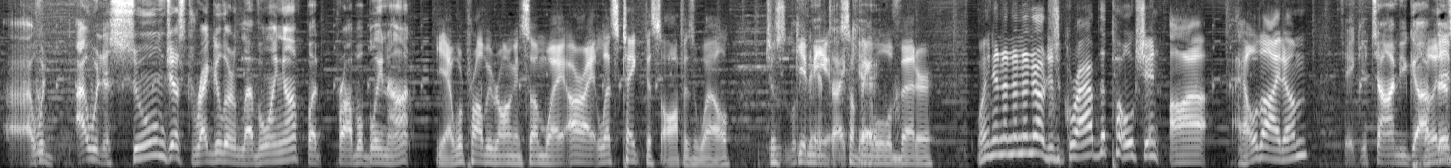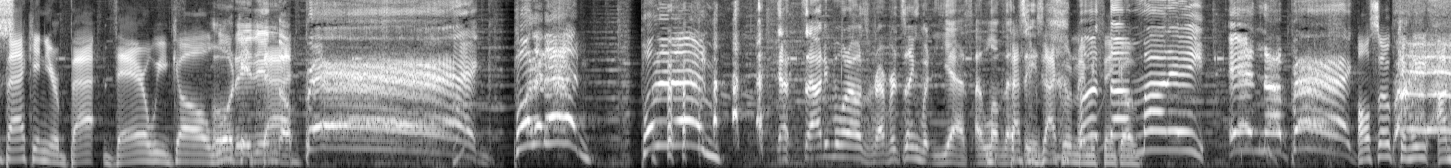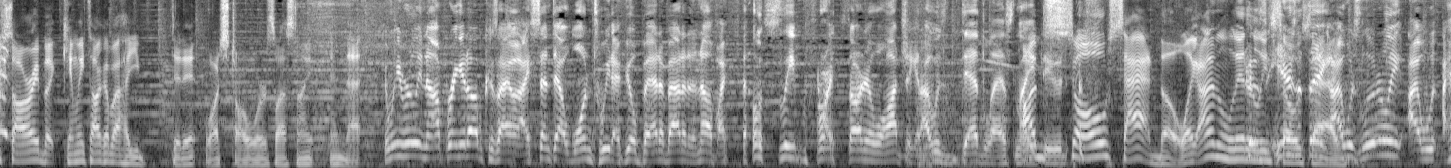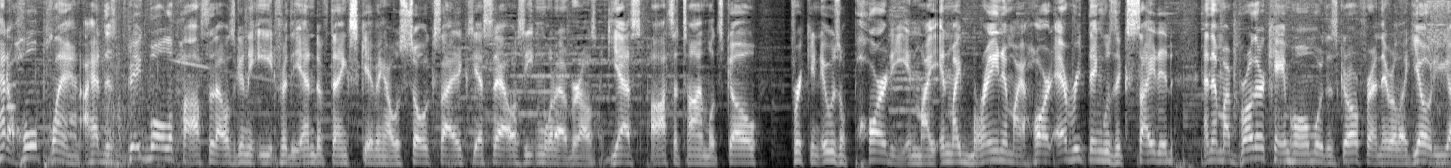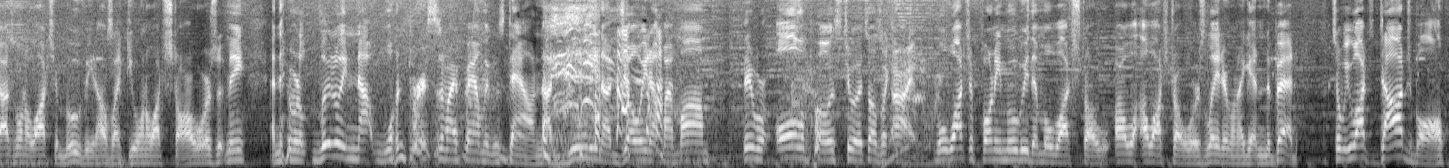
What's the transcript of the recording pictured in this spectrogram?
I would, I would assume just regular leveling up, but probably not. Yeah, we're probably wrong in some way. All right, let's take this off as well. Just give me something a little better. Wait, no, no, no, no, no. Just grab the potion. Uh, held item. Take your time, you got Put this. it back in your bat. There we go. Put Look it at in that. the bag. Put it in. Put it in. That's not even what I was referencing, but yes, I love that That's scene. exactly what made me Put think the of. money in the bag. also, can we? I'm sorry, but can we talk about how you didn't watch Star Wars last night and that? Can we really not bring it up? Because I, I sent out one tweet. I feel bad about it enough. I fell asleep before I started watching it. I was dead last night, I'm dude. so sad though. Like I'm literally here's so the thing, sad. I was literally, I wa- I had a whole plan. I had this big bowl of pasta that I was going to eat for the end of Thanksgiving. I was so excited because yesterday I was eating whatever. I was like, yes, pasta time, let's go. Freaking, it was a party in my in my brain and my heart. Everything was excited. And then my brother came home with his girlfriend. They were like, "Yo, do you guys want to watch a movie?" And I was like, "Do you want to watch Star Wars with me?" And they were literally not one person in my family was down. Not Julie, not Joey, not my mom. They were all opposed to it. So I was like, "All right, we'll watch a funny movie, then we'll watch Star. I'll, I'll watch Star Wars later when I get into bed." So we watched Dodgeball.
